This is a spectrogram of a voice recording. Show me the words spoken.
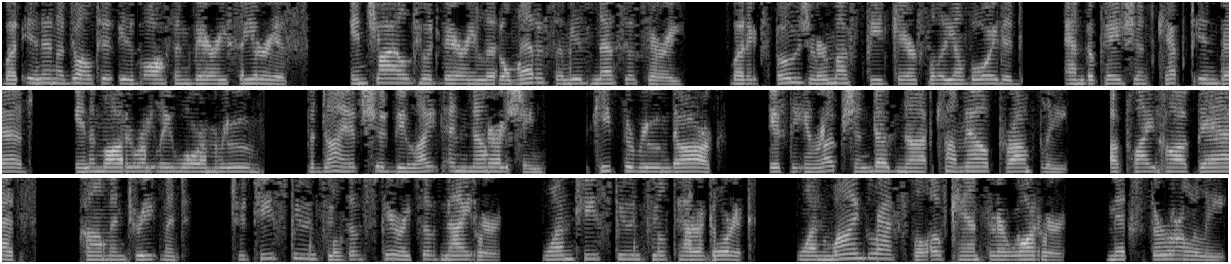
but in an adult it is often very serious. In childhood very little medicine is necessary but exposure must be carefully avoided, and the patient kept in bed, in a moderately warm room. The diet should be light and nourishing. Keep the room dark. If the eruption does not come out promptly, apply hot baths. Common treatment. 2 teaspoonfuls of spirits of nitre, 1 teaspoonful paregoric, 1 wineglassful of camphor water. Mix thoroughly,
